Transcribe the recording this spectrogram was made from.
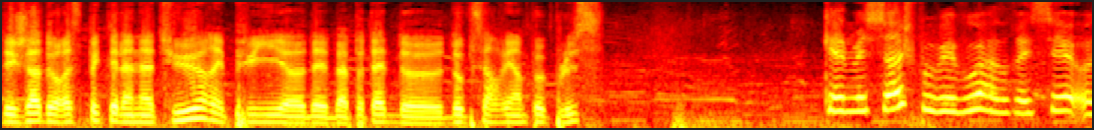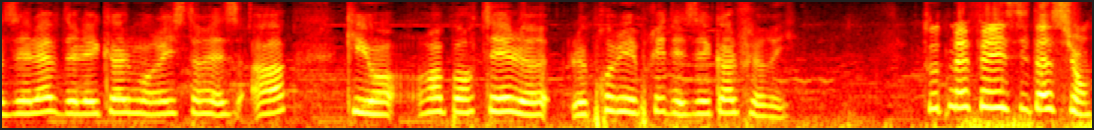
déjà de respecter la nature et puis bah, peut-être d'observer un peu plus. Quel message pouvez-vous adresser aux élèves de l'école Maurice Thorez A qui ont remporté le, le premier prix des écoles fleuries? Toutes mes félicitations.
